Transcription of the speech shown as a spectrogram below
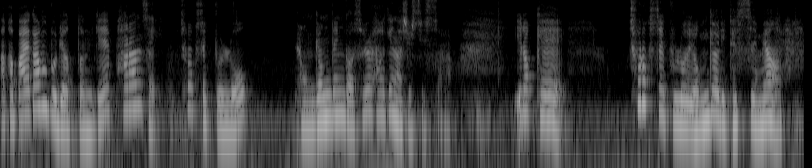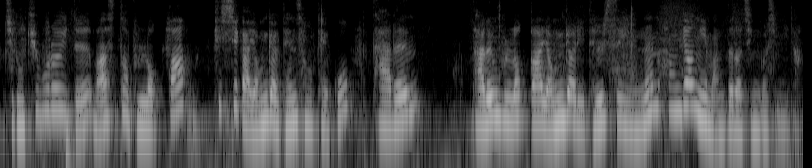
아까 빨간불이었던 게 파란색, 초록색 불로 변경된 것을 확인하실 수 있어요. 이렇게 초록색 불로 연결이 됐으면 지금 큐브로이드 마스터 블럭과 PC가 연결된 상태고 다른 다른 블럭과 연결이 될 수 있는 환경이 만들어진 것입니다.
